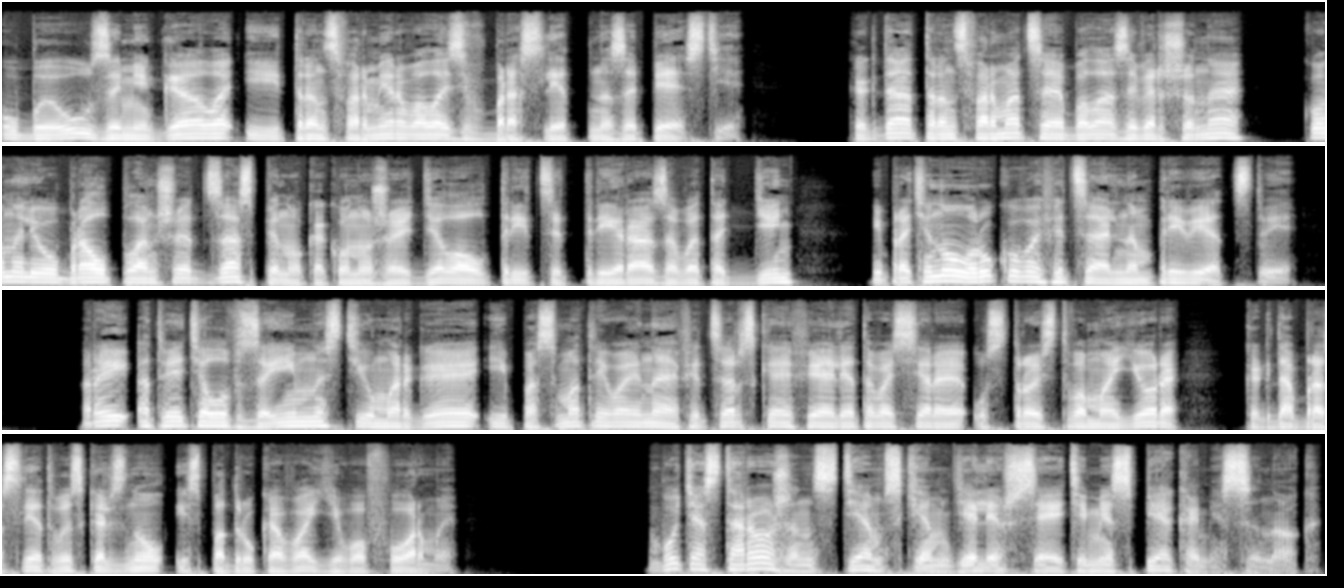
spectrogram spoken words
УБУ замигала и трансформировалась в браслет на запястье. Когда трансформация была завершена, Коннелли убрал планшет за спину, как он уже делал 33 раза в этот день, и протянул руку в официальном приветствии. Рэй ответил взаимностью, моргая и посматривая на офицерское фиолетово-серое устройство майора, когда браслет выскользнул из-под рукава его формы. «Будь осторожен с тем, с кем делишься этими спеками, сынок.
